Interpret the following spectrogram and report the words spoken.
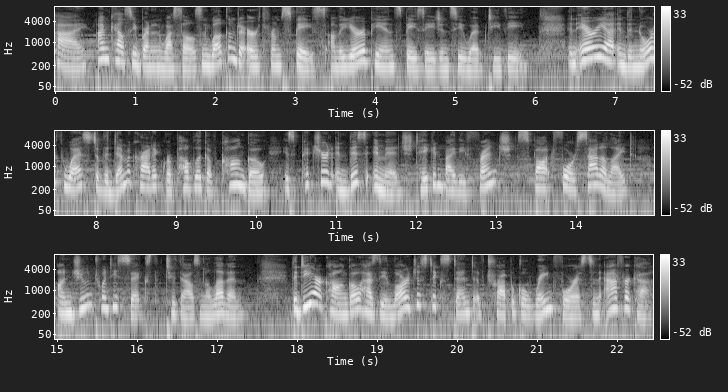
Hi, I'm Kelsea Brennan Wessels, and welcome to Earth from Space on the European Space Agency Web TV. An area in the northwest of the Democratic Republic of Congo is pictured in this image taken by the French Spot 4 satellite on June 26, 2011. The DR Congo has the largest extent of tropical rainforests in Africa,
